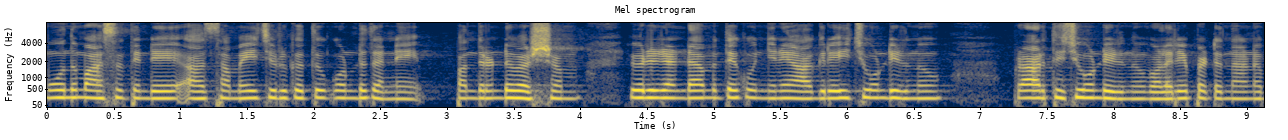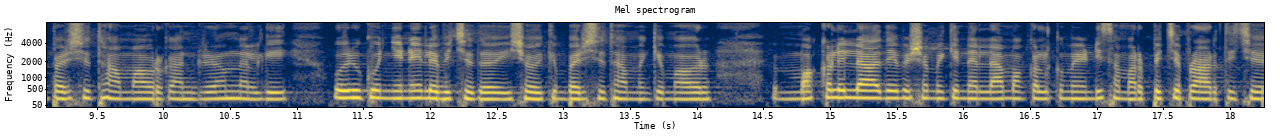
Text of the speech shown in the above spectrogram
മൂന്ന് മാസത്തിന്റെ ആ സമയ ചുരുക്കത്തു കൊണ്ട് തന്നെ പന്ത്രണ്ട് വർഷം ഇവർ രണ്ടാമത്തെ കുഞ്ഞിനെ ആഗ്രഹിച്ചുകൊണ്ടിരുന്നു. പ്രാർത്ഥിച്ചുകൊണ്ടിരുന്നു. വളരെ പെട്ടെന്നാണ് പരിശുദ്ധ അമ്മ അവർക്ക് അനുഗ്രഹം നൽകി. ഒരു കുഞ്ഞിനെ ലഭിച്ചത് ഈശോയ്ക്കും പരിശുദ്ധ അമ്മയ്ക്കും. അവർ മക്കളില്ലാതെ വിഷമിക്കുന്ന എല്ലാ മക്കൾക്കും വേണ്ടി സമർപ്പിച്ച് പ്രാർത്ഥിച്ച്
